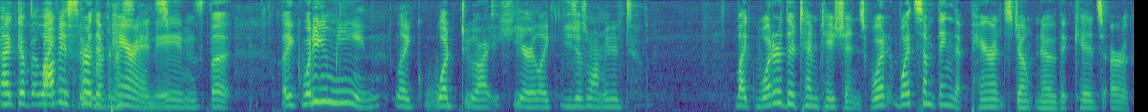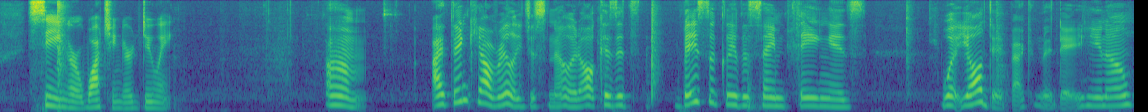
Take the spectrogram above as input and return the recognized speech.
like, but like obviously for I'm the not gonna say parents names, but like, what do you mean? Like, what do I hear? Like, you just want me to? T- like what are the temptations what what's something that parents don't know that kids are seeing or watching or doing um, I think y'all really just know it all because it's basically the same thing as what y'all did back in the day, you know.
